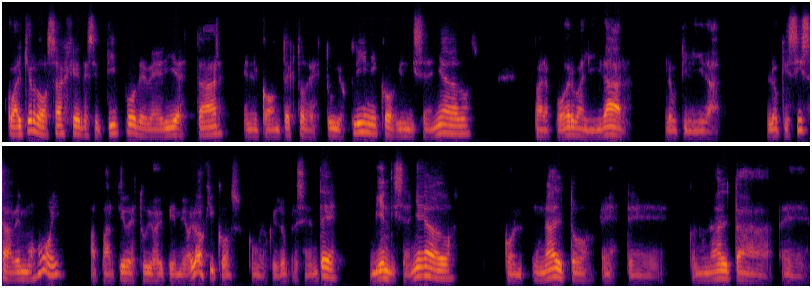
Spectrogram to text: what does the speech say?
Cualquier dosaje de ese tipo debería estar en el contexto de estudios clínicos bien diseñados para poder validar la utilidad. Lo que sí sabemos hoy a partir de estudios epidemiológicos, como los que yo presenté, bien diseñados, con un alto, este, con una alta eh,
